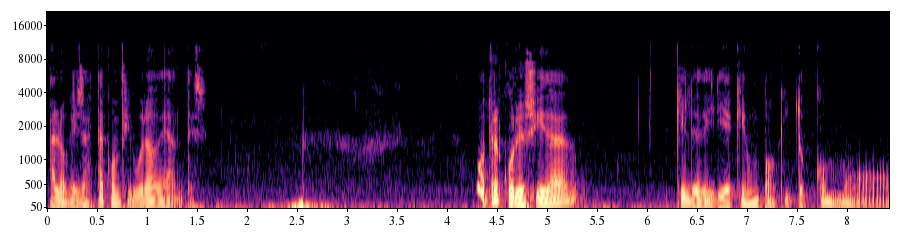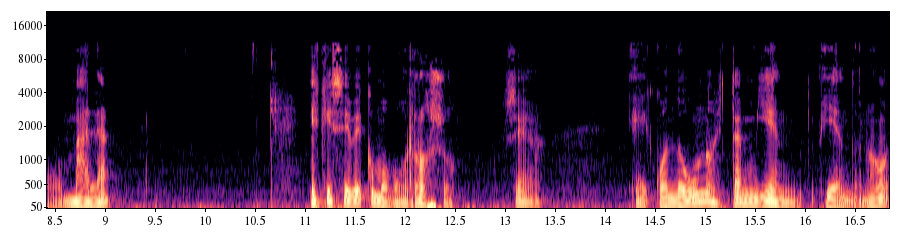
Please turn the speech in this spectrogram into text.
a lo que ya está configurado de antes. Otra curiosidad que le diría que es un poquito como mala es que se ve como borroso. O sea, eh, cuando uno está bien, viendo, ¿no?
